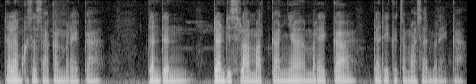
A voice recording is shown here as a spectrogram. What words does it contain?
dalam kesesakan mereka dan dan, dan diselamatkannya mereka dari kecemasan mereka.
